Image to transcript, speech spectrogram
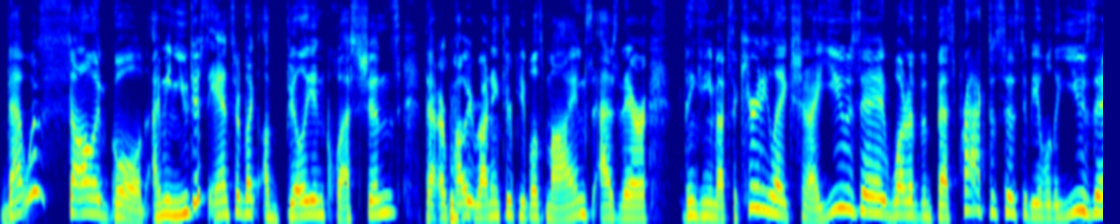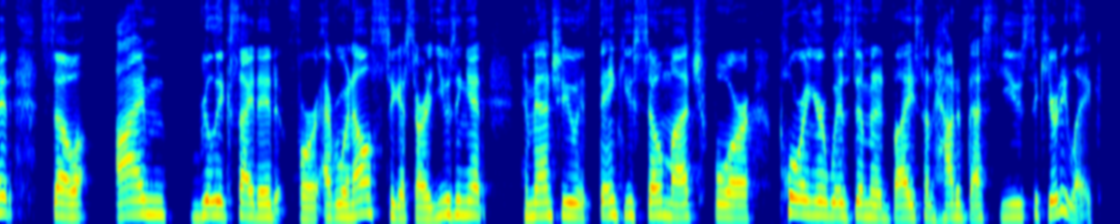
That was solid gold. I mean, you just answered like a billion questions that are probably running through people's minds as they're thinking about security. Like, should I use it? What are the best practices to be able to use it? So I'm really excited for everyone else to get started using it. Himanshu, thank you so much for pouring your wisdom and advice on how to best use Security Lake.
